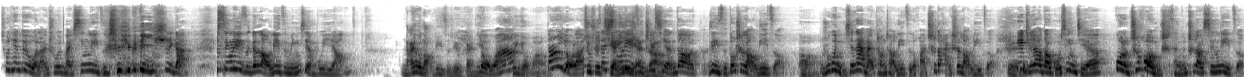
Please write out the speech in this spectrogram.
秋天对我来说，买新栗子是一个 仪式感。新栗子跟老栗子明显不一样。哪有老栗子这个概念？有啊会有吗？当然有了，就是在新栗子之前的栗子都是老栗子。嗯，如果你现在买糖炒栗子的话，吃的还是老栗子，对，一直要到国庆节过了之后，你吃才能吃到新栗子。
